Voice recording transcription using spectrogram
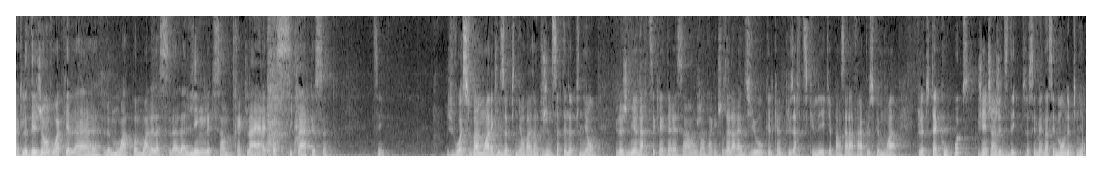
Fait que là, déjà, on voit que le moi, pas moi, la, ligne qui semble très claire, n'est pas si claire que ça. sais? Je vois souvent, moi, avec les opinions, par exemple, que j'ai une certaine opinion, là, je lis un article intéressant ou j'entends quelque chose à la radio, quelqu'un de plus articulé qui a pensé à l'affaire plus que moi. Puis là, tout à coup, oups, je viens de changer d'idée. Ça, c'est maintenant, c'est mon opinion.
